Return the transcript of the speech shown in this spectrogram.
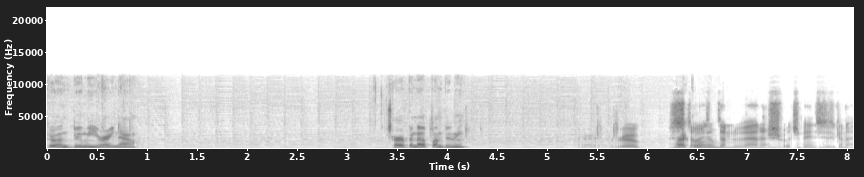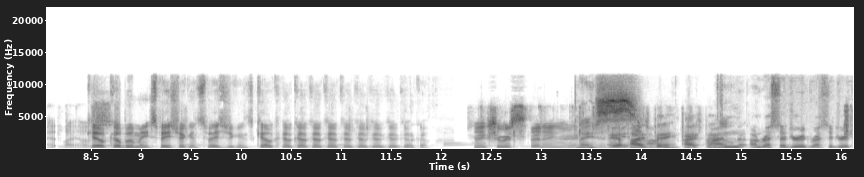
Go on boomy right now. Sharpen up on boomy. Alright, Rogue Tackling stealth him? then vanish, which means he's gonna hit Lighthouse. Kill, kill Boomy, space chickens, space chickens, kill, kill, kill, kill, kill, kill, kill, kill, kill, kill, kill. Make sure we're spinning, right? Nice. Yeah, Okay, pie spinning. Pie spinning. On on Resto Druid. Resto Druid.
